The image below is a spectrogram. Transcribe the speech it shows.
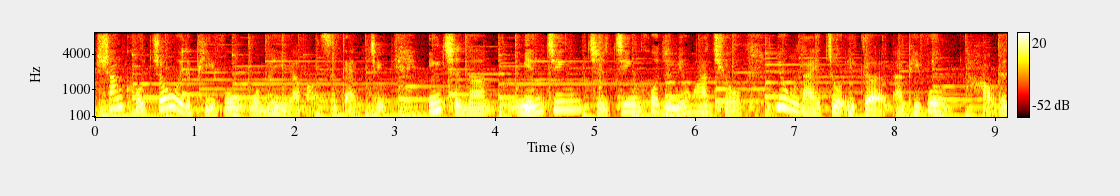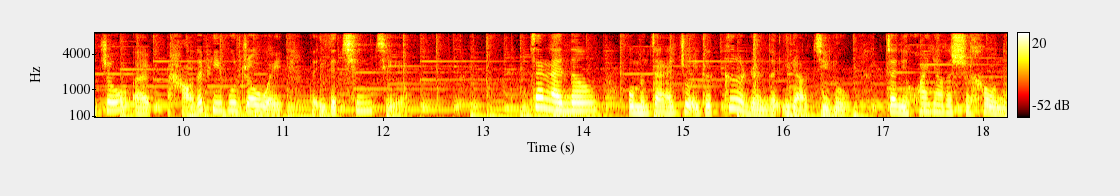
伤口周围的皮肤我们也要保持干净。因此呢，棉巾、纸巾或者棉花球用来做一个呃皮肤好的周呃好的皮肤周围的一个清洁。再来呢，我们再来做一个个人的医疗记录，在你换药的时候呢，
